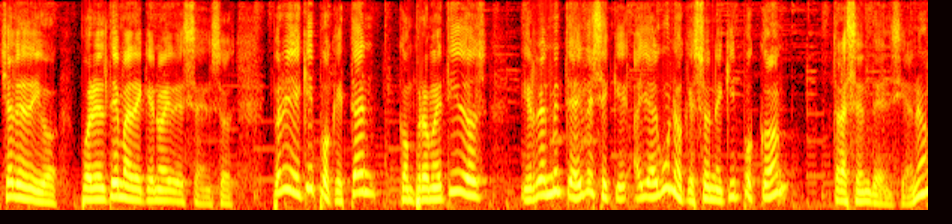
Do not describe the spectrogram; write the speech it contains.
ya les digo, por el tema de que no hay descensos. Pero hay equipos que están comprometidos y realmente hay veces que hay algunos que son equipos con trascendencia, ¿no?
